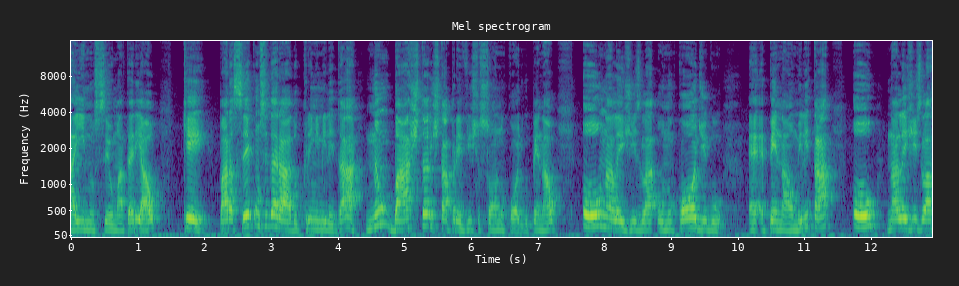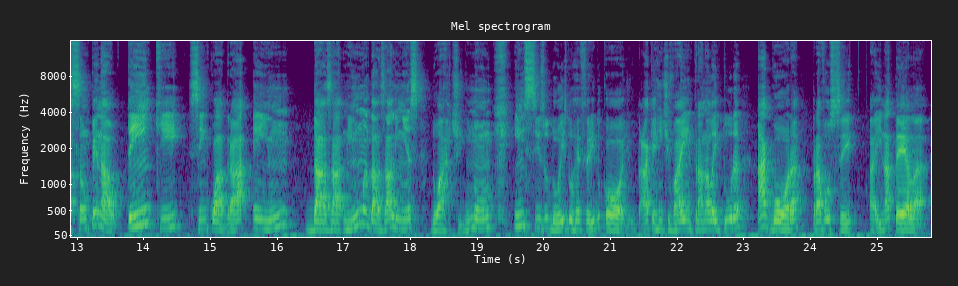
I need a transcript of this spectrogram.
aí no seu material que para ser considerado crime militar não basta estar previsto só no Código Penal ou na legisla ou no Código é, é penal militar ou na legislação penal. Tem que se enquadrar em um das, nenhuma das alíneas do artigo 9 inciso 2 do referido código, tá? Que a gente vai entrar na leitura agora para você aí na tela.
